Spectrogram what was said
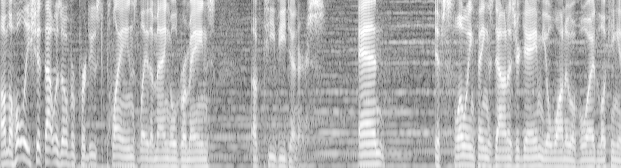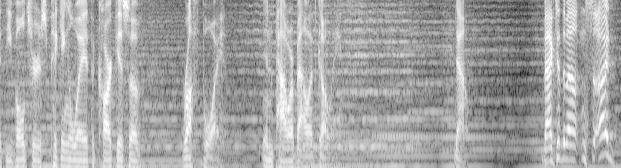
On the holy shit that was overproduced plains lay the mangled remains of TV dinners. And if slowing things down is your game, you'll want to avoid looking at the vultures picking away at the carcass of Rough Boy in Power Ballad Gully. Now, back to the mountainside.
